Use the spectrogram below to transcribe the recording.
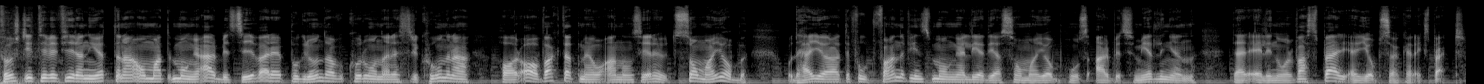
Först i TV4-nyheterna om att många arbetsgivare på grund av coronarestriktionerna har avvaktat med att annonsera ut sommarjobb. Och det här gör att det fortfarande finns många lediga sommarjobb hos Arbetsförmedlingen där Elinor Wassberg är jobbsökarexpert.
